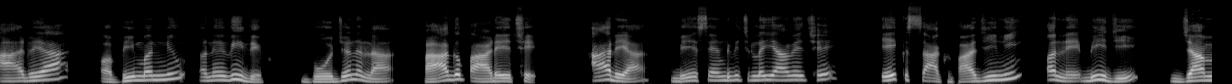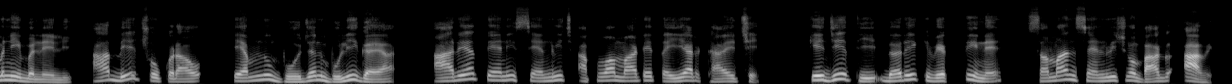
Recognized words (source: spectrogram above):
આર્યા અભિમન્યુ અને વિવેક. ભોજનના ભાગ પાડે છે. આર્યા બે સેન્ડવિચ લઈ આવે છે. એક શાકભાજીની અને બીજી જામની બનેલી. આ બે છોકરાઓ તેમનું ભોજન ભૂલી ગયા. આર્યા તેની સેન્ડવિચ આપવા માટે તૈયાર થાય છે કે જેથી દરેક વ્યક્તિને સમાન સેન્ડવિચનો ભાગ આવે.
